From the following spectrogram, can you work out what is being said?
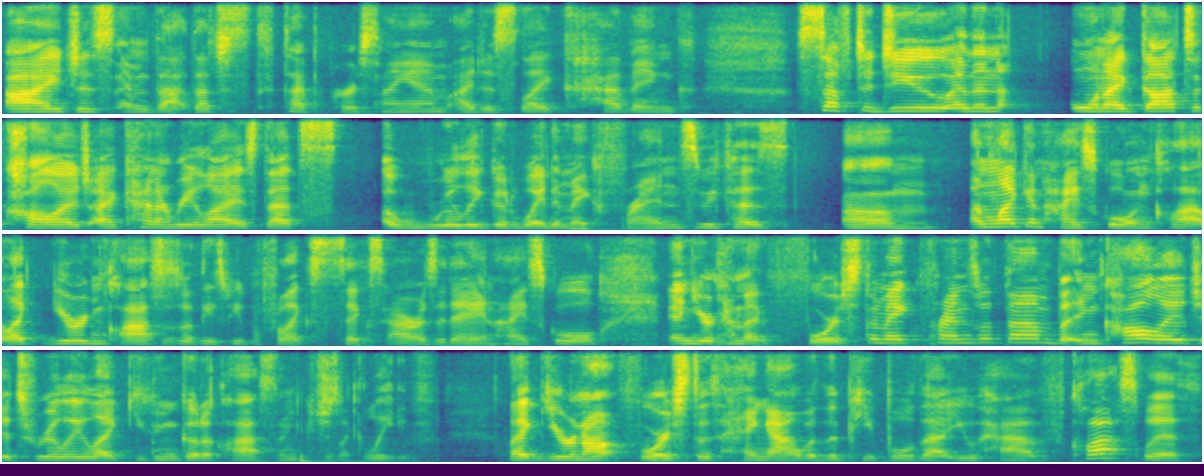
I just am that. That's just the type of person I am. I just like having stuff to do. And then when I got to college, I kind of realized that's a really good way to make friends because um, unlike in high school in class, like you're in classes with these people for like six hours a day in high school, and you're kind of forced to make friends with them. But in college, it's really like you can go to class and you can just like leave. Like you're not forced to hang out with the people that you have class with.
